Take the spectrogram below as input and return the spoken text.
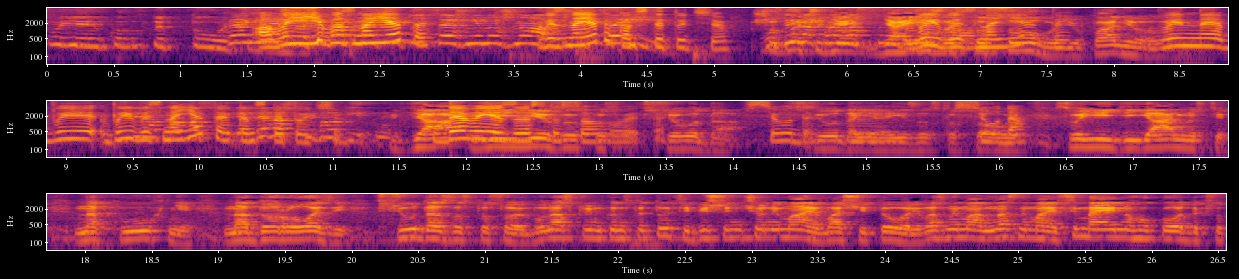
своєю конституцією? А ви її визнаєте? Конституція ж не нужна. Ви знаєте Конституцію? Що значить я, я її Ви визнаєте? застосовую, пані Олена? Ви не ви, ви визнаєте Конституцію? Я Де ви її застосовуєте? Всюди. Всюди. Всюди я її застосовую. Всюди. В своїй діяльності, на кухні, на дорозі, всюди застосовую. Бо у нас, крім Конституції, більше нічого немає в вашій теорії. У вас немає, у нас немає сімейного кодексу,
